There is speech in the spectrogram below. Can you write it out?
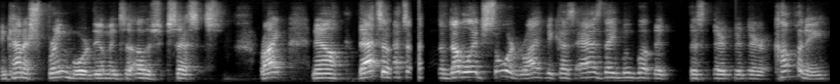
and kind of springboard them into other successes. Right now, that's a that's a, double-edged sword, right? Because as they move up the, this, their their company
